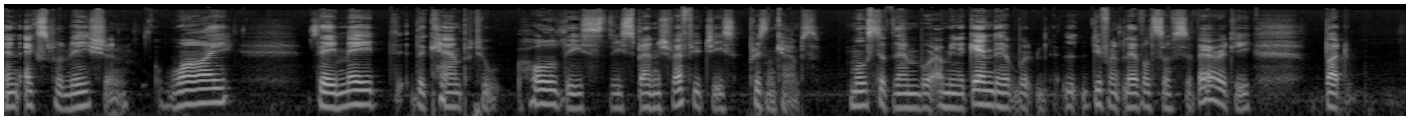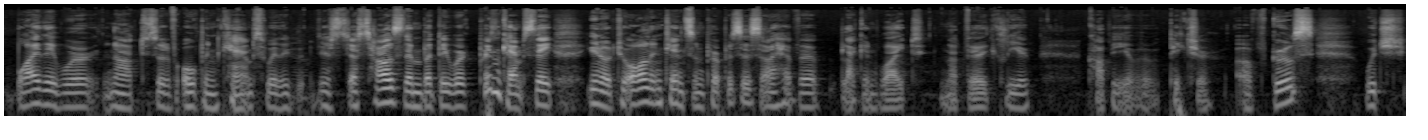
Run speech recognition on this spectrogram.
an explanation why they made the camp to hold these, these Spanish refugees prison camps. Most of them were, I mean, again, there were different levels of severity, but why they were not sort of open camps where they just just housed them, but they were prison camps. They, you know, to all intents and purposes, I have a black and white, not very clear copy of a picture of Gurs, which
